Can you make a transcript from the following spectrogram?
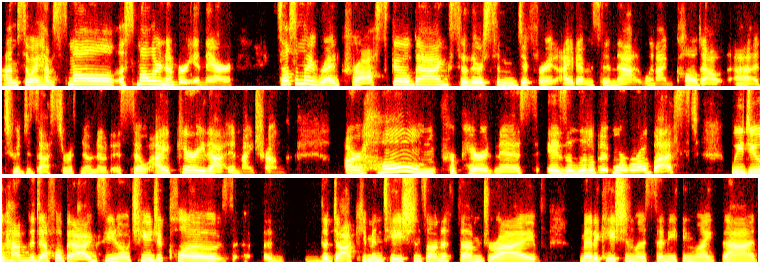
Um, so I have small a smaller number in there. It's also my Red Cross go bag. So there's some different items in that when I'm called out uh, to a disaster with no notice. So I carry that in my trunk. Our home preparedness is a little bit more robust. We do have the duffel bags, you know, change of clothes, uh, the documentations on a thumb drive, medication lists, anything like that.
